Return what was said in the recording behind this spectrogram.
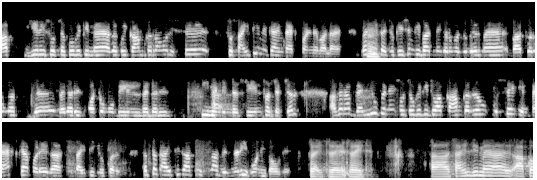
आप ये नहीं सोच सकोगे कि मैं अगर कोई काम कर रहा हूँ इससे सोसाइटी में क्या इम्पैक्ट पड़ने वाला है? मैं सिर्फ़ एजुकेशन हम्म। की बात नहीं करूँगा जुबेर मैं बात करूँगा whether is automobile whether is cement industry infrastructure अगर आप वैल्यू पे नहीं सोचोगे कि जो आप काम कर रहे हो उससे इम्पैक्ट क्या पड़ेगा सोसाइटी के ऊपर? तब तक आई थिंक आप उतना विजनरी हो नहीं पाओगे। Right right right Sahil ji मैं आपका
